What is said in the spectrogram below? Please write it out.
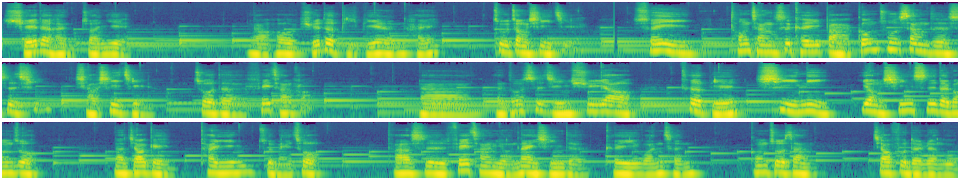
学得很专业，然后学得比别人还注重细节，所以通常是可以把工作上的事情小细节做得非常好。那很多事情需要特别细腻、用心思的工作，那交给。太阴准没错，他是非常有耐心的，可以完成工作上交付的任务。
